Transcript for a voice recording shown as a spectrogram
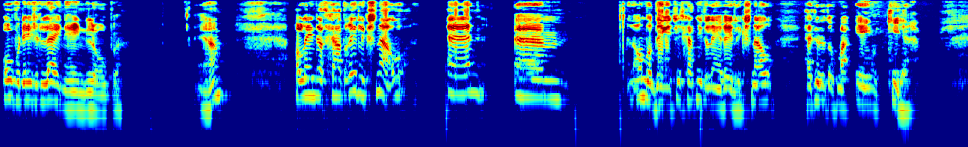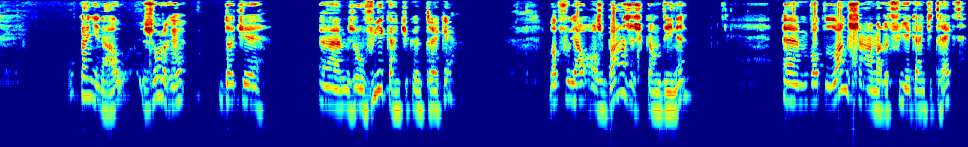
over deze lijn heen lopen. Ja. Alleen dat gaat redelijk snel. En um, een ander dingetje, het gaat niet alleen redelijk snel, het doet het ook maar één keer. Hoe kan je nou zorgen dat je um, zo'n vierkantje kunt trekken, wat voor jou als basis kan dienen, um, wat langzamer het vierkantje trekt.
